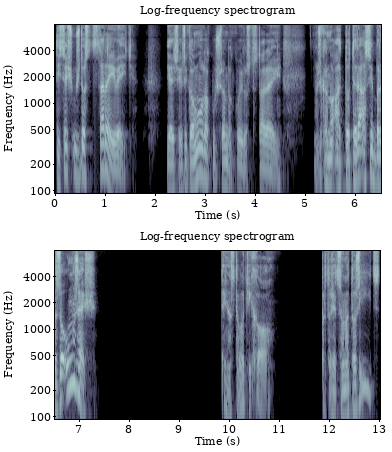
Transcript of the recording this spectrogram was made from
ty jsi už dost starý, viď? Dědeček říkal, no tak už jsem takový dost starý. A říkal, no a to teda asi brzo umřeš. Teď nastalo ticho, protože co na to říct?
